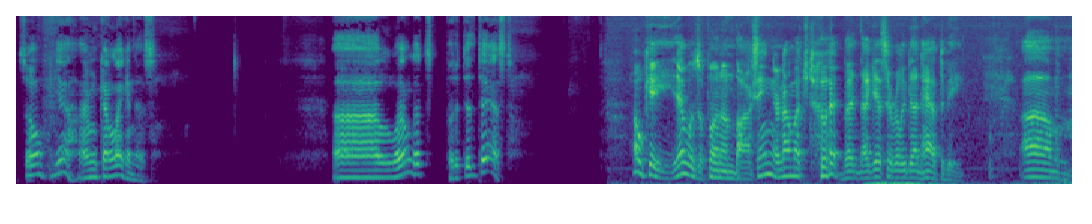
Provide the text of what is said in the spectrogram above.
So, yeah, I'm kind of liking this. Uh, well, let's put it to the test. Okay, that was a fun unboxing. There's not much to it, but I guess it really doesn't have to be. Um,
